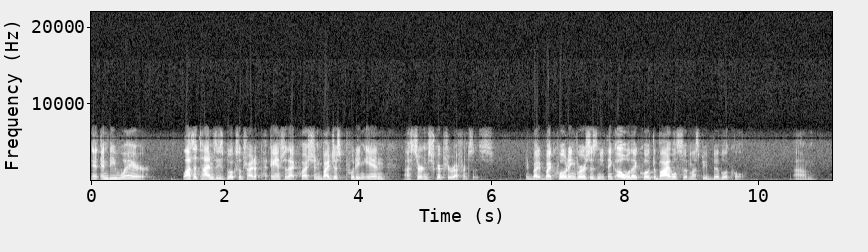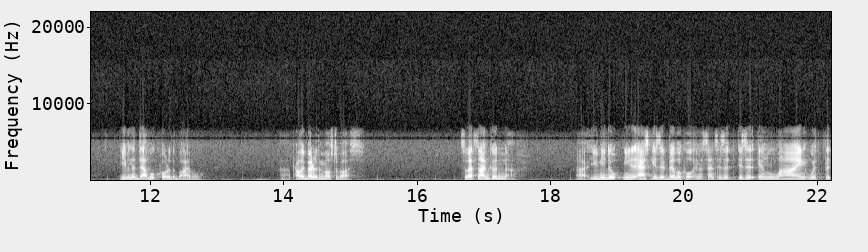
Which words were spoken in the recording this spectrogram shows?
And, and beware. Lots of times these books will try to p- answer that question by just putting in uh, certain scripture references, by, by quoting verses, and you think, oh, well, they quote the Bible, so it must be biblical. Um, even the devil quoted the Bible, uh, probably better than most of us. So that's not good enough. Uh, you, need to, you need to ask is it biblical in a sense? Is it, is it in line with the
